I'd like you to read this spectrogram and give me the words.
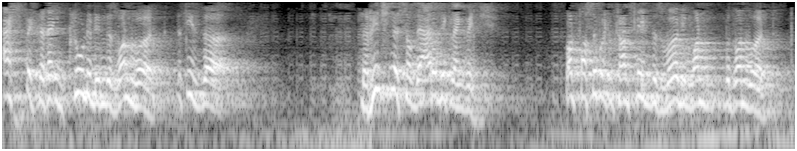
aspects that are included in this one word. This is the, the richness of the Arabic language. Not possible to translate this word in one, with one word.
